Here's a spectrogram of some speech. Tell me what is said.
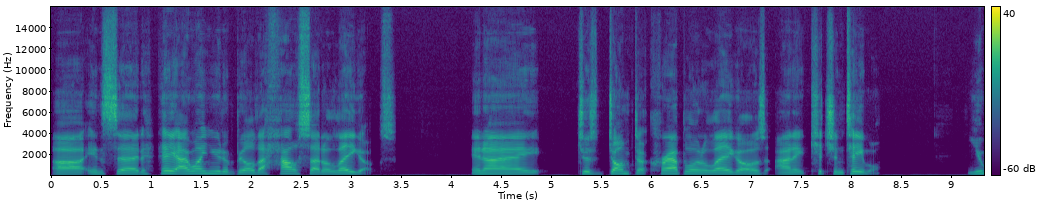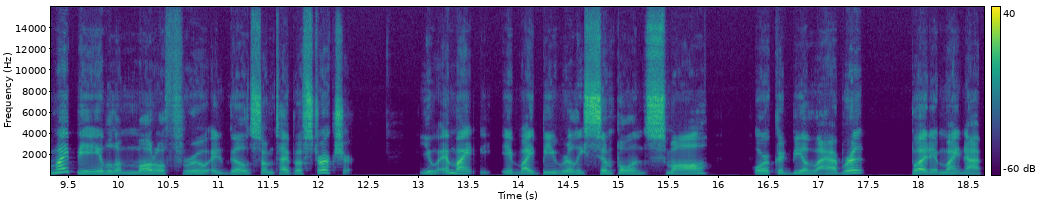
uh, and said, Hey, I want you to build a house out of Legos. And I just dumped a crap load of Legos on a kitchen table. You might be able to muddle through and build some type of structure. You it might it might be really simple and small, or it could be elaborate, but it might not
